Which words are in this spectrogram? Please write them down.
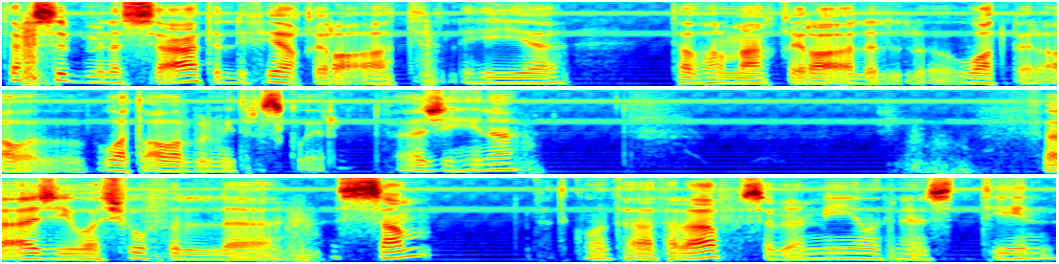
تحسب من الساعات اللي فيها قراءات اللي هي تظهر مع قراءة لل watt per أو watt hour بال meter square فأجي هنا فأجي وأشوف السم فتكون ثلاثة آلاف وسبعمية واثنين وستين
